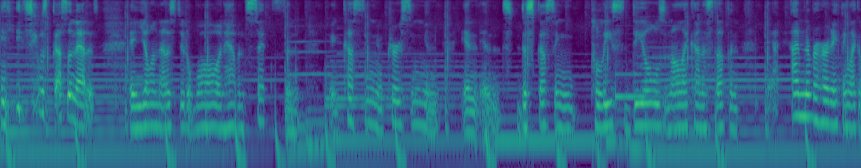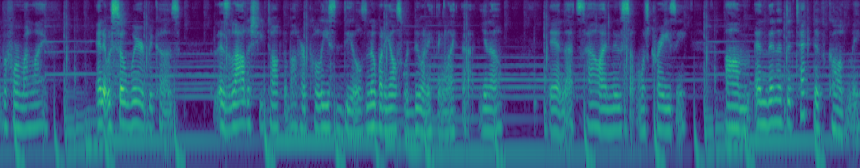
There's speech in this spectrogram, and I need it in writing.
she was cussing at us and yelling at us through the wall and having sex and, and cussing and cursing and, and, and discussing police deals and all that kind of stuff. And I've never heard anything like it before in my life. And it was so weird because as loud as she talked about her police deals, nobody else would do anything like that, you know? And that's how I knew something was crazy. Um, and then a detective called me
